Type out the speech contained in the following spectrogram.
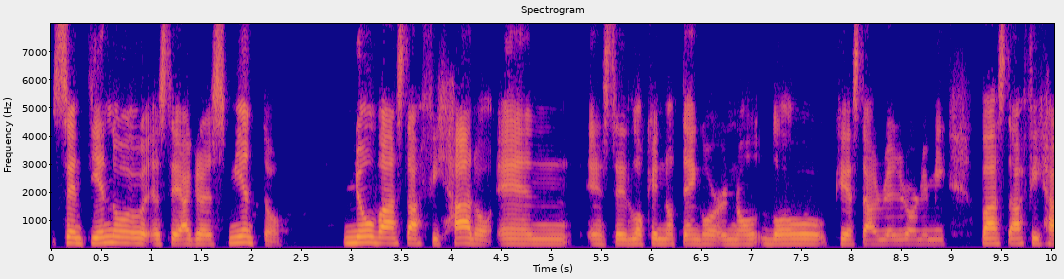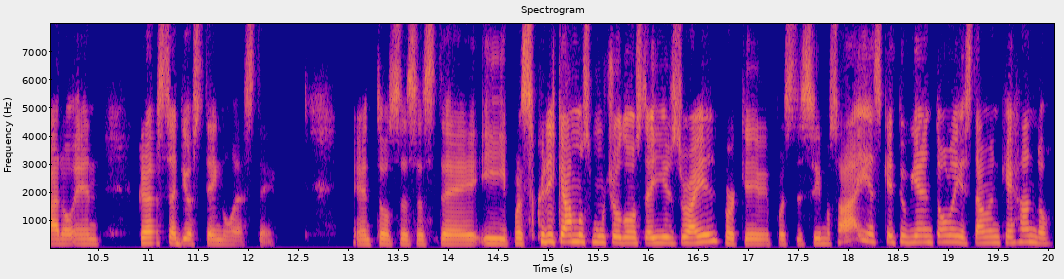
sintiendo este agradecimiento, no va a estar fijado en este, lo que no tengo o no, lo que está alrededor de mí, va a estar fijado en, gracias a Dios tengo este. Entonces, este, y pues criticamos mucho los de Israel porque pues decimos, ay, es que tuvieron todo y estaban quejando.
